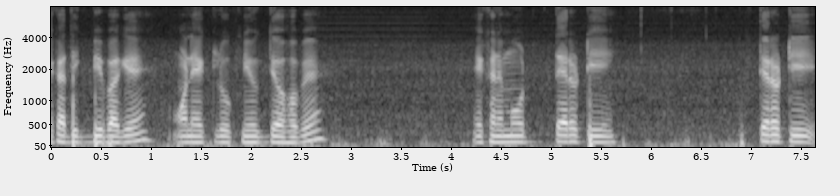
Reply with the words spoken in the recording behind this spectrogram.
একাধিক বিভাগে অনেক লোক নিয়োগ দেওয়া হবে। এখানে মোট তেরোটি তেরোটি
